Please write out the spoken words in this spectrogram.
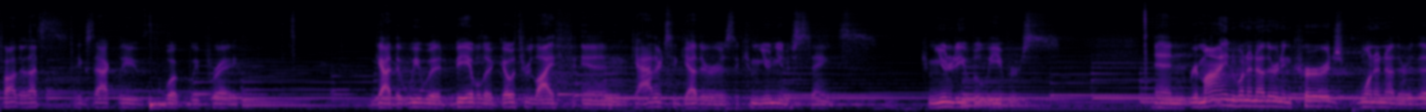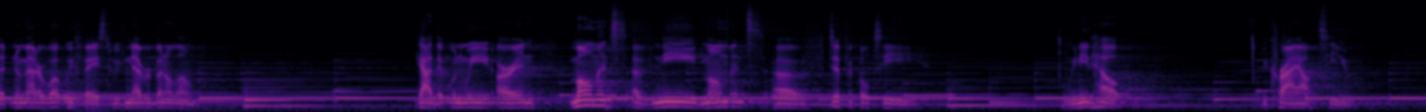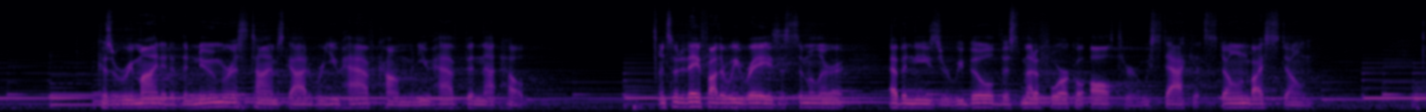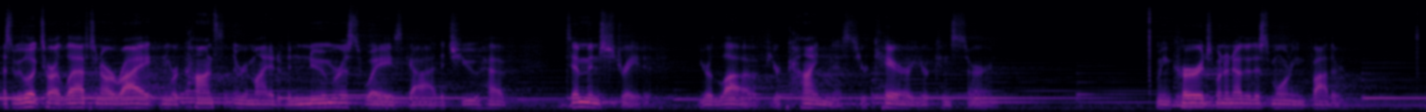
Father, that's exactly what we pray. God, that we would be able to go through life and gather together as a communion of saints, community of believers, and remind one another and encourage one another that no matter what we face, we've never been alone. God, that when we are in moments of need, moments of difficulty, we need help, we cry out to you because we're reminded of the numerous times, God, where you have come and you have been that help. And so today, Father, we raise a similar Ebenezer. We build this metaphorical altar, we stack it stone by stone. As we look to our left and our right, and we're constantly reminded of the numerous ways, God, that you have demonstrated your love, your kindness, your care, your concern. We encourage one another this morning, Father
